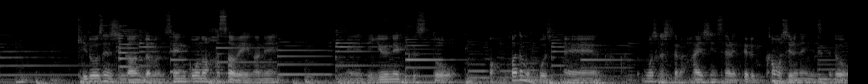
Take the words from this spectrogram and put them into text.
「機動戦士ガンダム」先行のハサウェイがね、えー、で UNEXT、まあ、他でもこう、えー、もしかしたら配信されてるかもしれないんですけど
